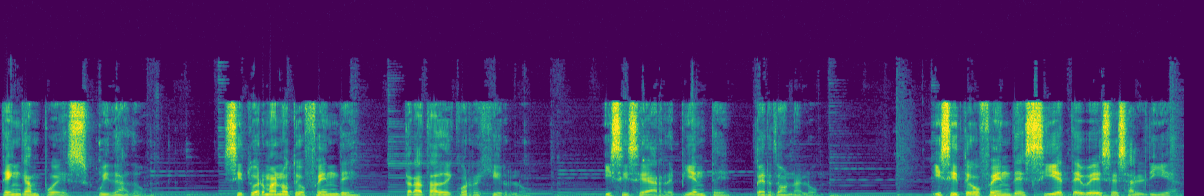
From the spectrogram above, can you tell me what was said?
Tengan pues cuidado. Si tu hermano te ofende, trata de corregirlo, y si se arrepiente, perdónalo. Y si te ofende siete veces al día,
